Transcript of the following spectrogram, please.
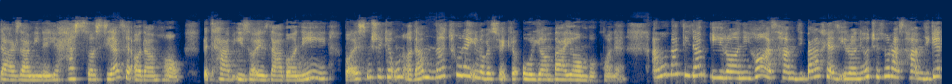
در زمینه حساسیت آدم ها به های زبانی باعث میشه که اون آدم نتونه اینو به شکل اوریان بیان بکنه. اما من دیدم ایرانی ها از همدی برخی از ایرانی ها چطور از همدیگه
